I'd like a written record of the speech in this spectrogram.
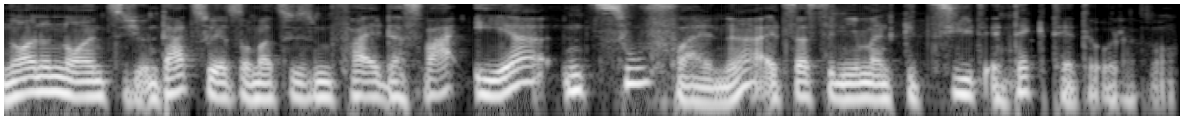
1799. Und dazu jetzt nochmal zu diesem Fall. Das war eher ein Zufall, ne? als dass den jemand gezielt entdeckt hätte oder so.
